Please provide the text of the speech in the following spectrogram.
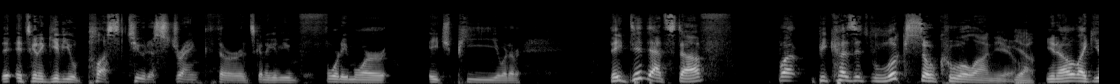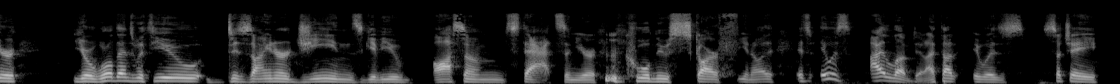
it's going to give you a plus two to strength, or it's going to give you forty more HP or whatever. They did that stuff but because it looks so cool on you. Yeah. You know, like your your world ends with you designer jeans give you awesome stats and your hmm. cool new scarf, you know. It's it was I loved it. I thought it was such a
